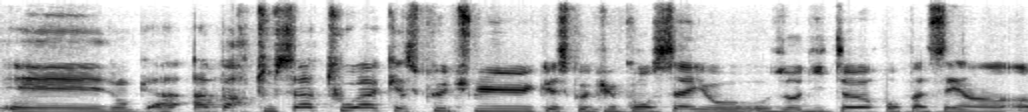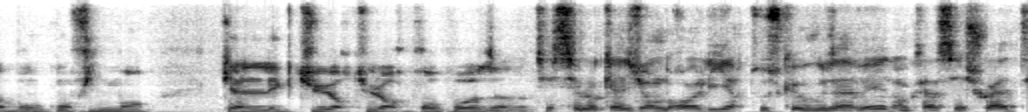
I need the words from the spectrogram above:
Et donc, à, part tout ça, toi, qu'est-ce que tu, qu'est-ce que tu conseilles aux, auditeurs pour passer un, bon confinement? Quelle lecture tu leur proposes? C'est l'occasion de relire tout ce que vous avez, donc ça c'est chouette.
